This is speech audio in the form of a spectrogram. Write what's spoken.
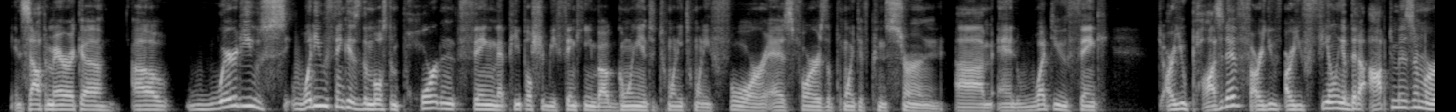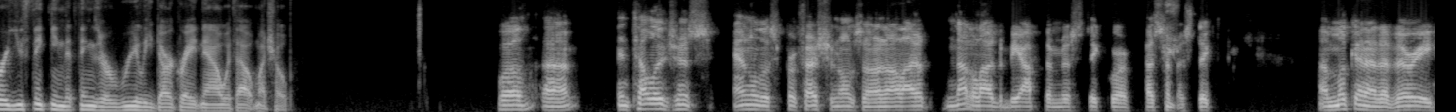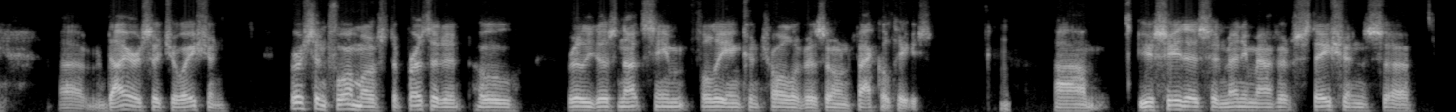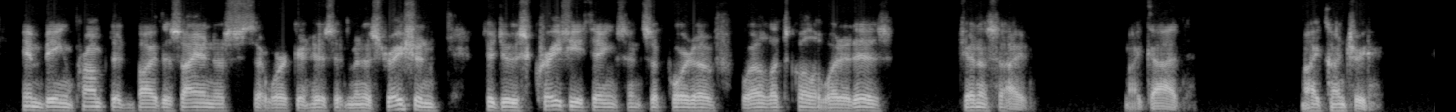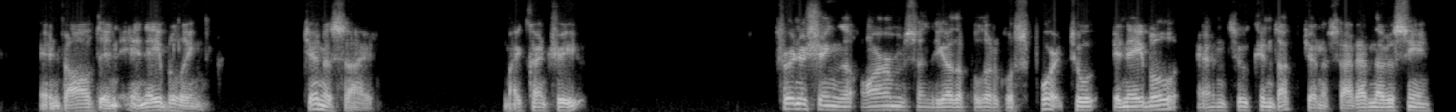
in South America. Uh, where do you see, what do you think is the most important thing that people should be thinking about going into 2024 as far as the point of concern? Um, and what do you think? Are you positive? Are you are you feeling a bit of optimism, or are you thinking that things are really dark right now without much hope? Well, uh, intelligence analyst professionals are not allowed, not allowed to be optimistic or pessimistic. I'm looking at a very uh, dire situation. First and foremost, a president who really does not seem fully in control of his own faculties. Hmm. Um, you see this in many manifestations, uh, him being prompted by the Zionists that work in his administration to do crazy things in support of, well, let's call it what it is genocide. My God, my country involved in enabling genocide. My country furnishing the arms and the other political support to enable and to conduct genocide. I've never seen,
